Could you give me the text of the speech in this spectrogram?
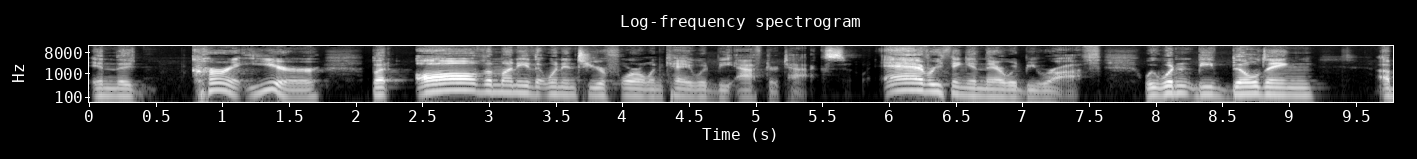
in the current year, but all the money that went into your 401k would be after tax. Everything in there would be Roth. We wouldn't be building a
